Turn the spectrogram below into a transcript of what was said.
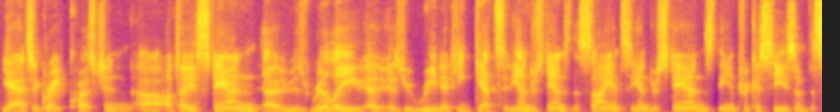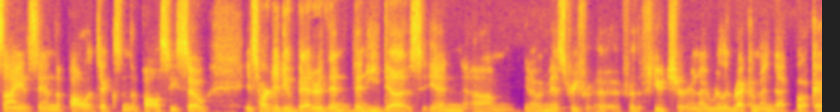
Yeah, it's a great question. Uh, I'll tell you, Stan uh, is really, uh, as you read it, he gets it. He understands the science. He understands the intricacies of the science and the politics and the policy. So it's hard to do better than than he does in, um, you know, in Ministry for, uh, for the Future. And I really recommend that book. I,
